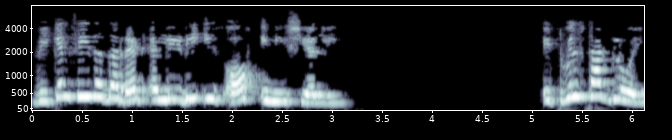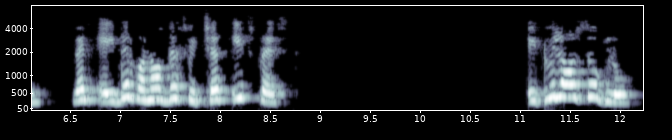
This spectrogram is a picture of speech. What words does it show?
We can see that the red LED is off initially. It will start glowing when either one of the switches is pressed. It will also glow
